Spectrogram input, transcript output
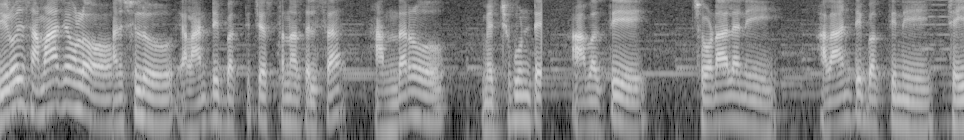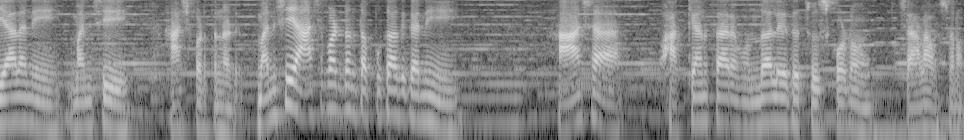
ఈరోజు సమాజంలో మనుషులు ఎలాంటి భక్తి చేస్తున్నారో తెలుసా? అందరూ మెచ్చుకుంటే ఆ భక్తి చూడాలని అలాంటి భక్తిని చేయాలని మనిషి ఆశపడుతున్నాడు. మనిషి ఆశపడడం తప్పు కాదు కానీ ఆశ వాక్యానుసారం ఉందో లేదో చూసుకోవడం చాలా అవసరం.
